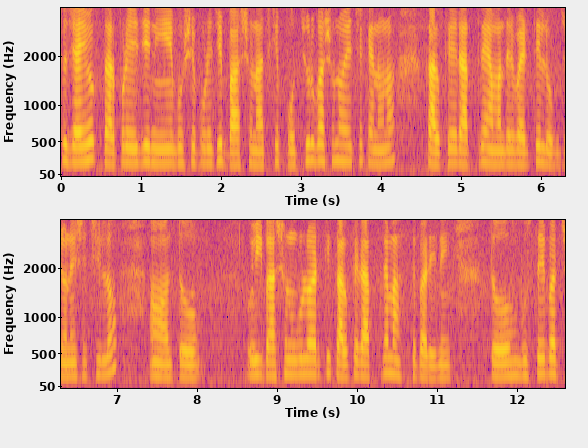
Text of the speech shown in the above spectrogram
তো যাই হোক, তারপরে এই যে নিয়ে বসে পড়েছি বাসন। আজকে প্রচুর বাসন হয়েছে, কেননা কালকে রাত্রে আমাদের বাড়িতে লোকজন এসেছিল। তো ওই বাসনগুলো আর কি কালকে রাত্রে মাজতে পারিনি। তো বুঝতেই পারছ,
